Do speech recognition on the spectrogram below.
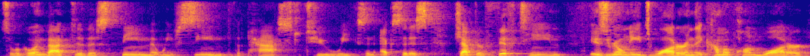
So we're going back to this theme that we've seen for the past two weeks. In Exodus chapter 15, Israel needs water and they come upon water.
